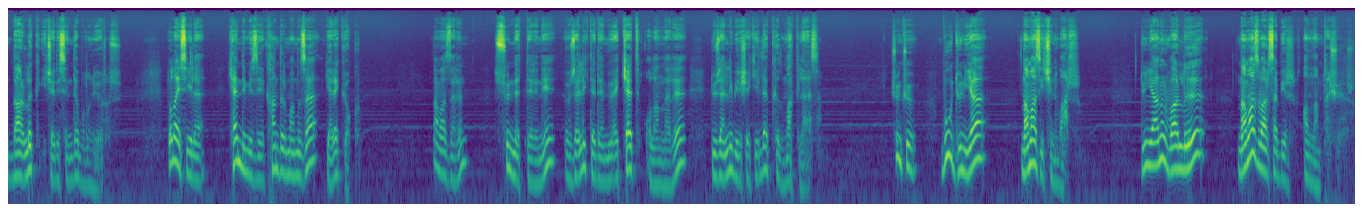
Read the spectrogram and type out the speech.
darlık içerisinde bulunuyoruz. Dolayısıyla kendimizi kandırmamıza gerek yok. Namazların sünnetlerini özellikle de müekket olanları düzenli bir şekilde kılmak lazım. Çünkü bu dünya namaz için var. Dünyanın varlığı namaz varsa bir anlam taşıyor.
